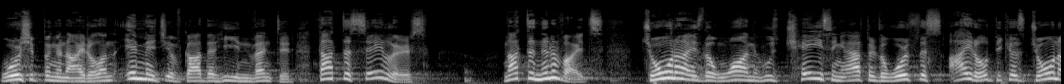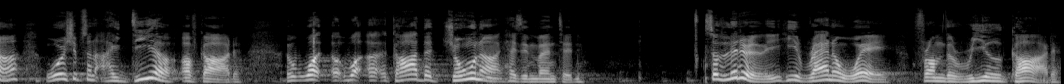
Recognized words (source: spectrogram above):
worshiping an idol, an image of God that he invented, not the sailors, not the Ninevites. Jonah is the one who's chasing after the worthless idol because Jonah worships an idea of God, what, what a God that Jonah has invented. So literally, he ran away from the real God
